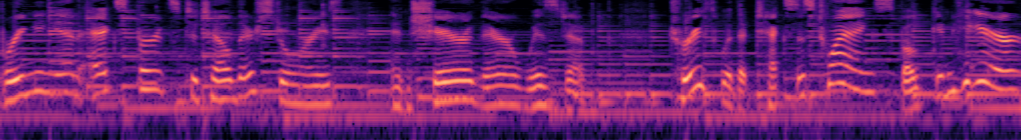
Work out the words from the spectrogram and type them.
bringing in experts to tell their stories and share their wisdom. Truth with a Texas twang spoken here.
